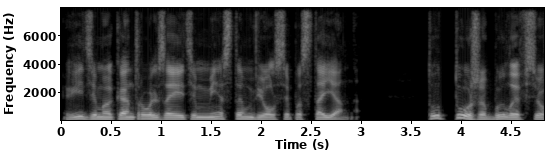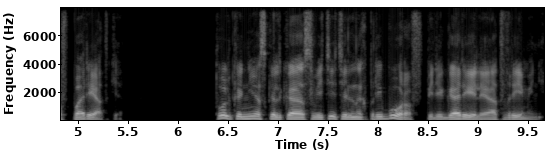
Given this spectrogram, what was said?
Видимо, контроль за этим местом велся постоянно. Тут тоже было все в порядке. Только несколько осветительных приборов перегорели от времени.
